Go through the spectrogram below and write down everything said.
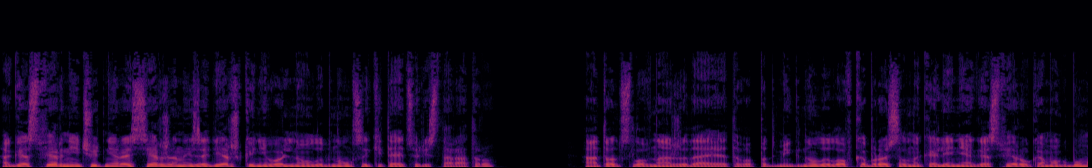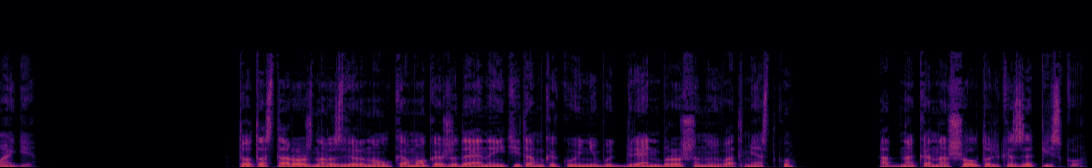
А Гасфер, ничуть не рассерженный задержкой, невольно улыбнулся китайцу-ресторатору, а тот, словно ожидая этого, подмигнул и ловко бросил на колени Агасферу комок бумаги. Тот осторожно развернул комок, ожидая найти там какую-нибудь дрянь, брошенную в отместку, однако нашел только записку.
